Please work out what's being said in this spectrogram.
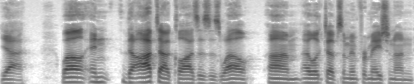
Yeah. Well, and the opt out clauses as well. Um, I looked up some information on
